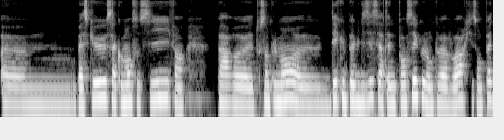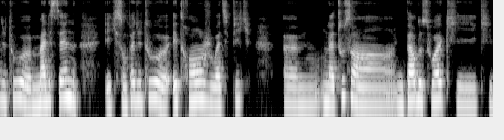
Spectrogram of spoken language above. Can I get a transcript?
parce que ça commence aussi, par, tout simplement, déculpabiliser certaines pensées que l'on peut avoir qui sont pas du tout, malsaines et qui sont pas du tout, étranges ou atypiques. On a tous un une part de soi qui qui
